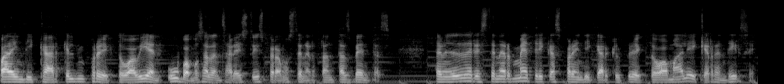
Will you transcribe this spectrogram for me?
para indicar que el proyecto va bien. Uh, vamos a lanzar esto y esperamos tener tantas ventas. También deberías tener métricas para indicar que el proyecto va mal y hay que rendirse.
